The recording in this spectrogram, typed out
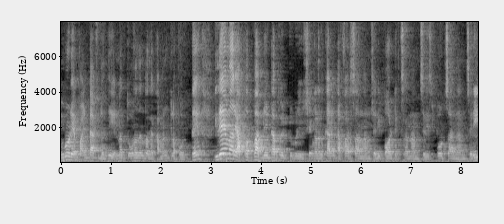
உங்களுடைய பாயிண்ட் ஆஃப் வியூலேருந்து என்ன தோணுதுன்றதை கமெண்ட்ல போட்டு இதே மாதிரி அப்பப்போ அப்டேட்டாக போயிட்டு இருக்கக்கூடிய விஷயங்கள் அது கரண்ட் அஃபேர்ஸாக இருந்தாலும் சரி பாலிடிக்ஸாக இருந்தாலும் சரி ஸ்போர்ட்ஸாக இருந்தாலும் சரி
